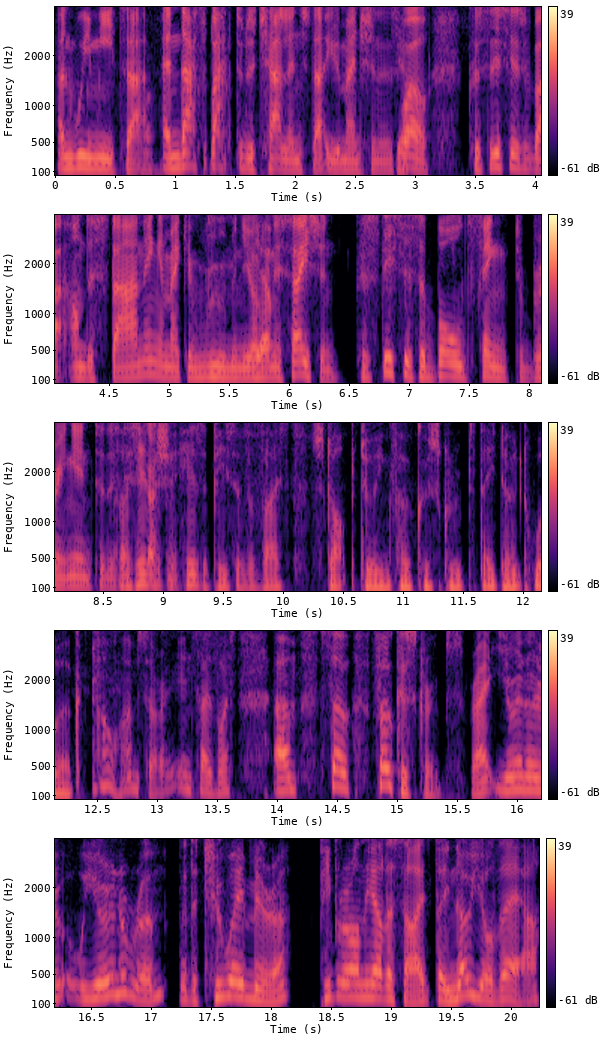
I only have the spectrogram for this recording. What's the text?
and we meet that and that's back to the challenge that you mentioned as Yeah. well because this is about understanding and making room in the Yep. organization because this is a bold thing to bring into the So here's a, here's a piece of advice: stop doing focus groups; they don't work. Oh, I'm sorry, inside voice. Um, so focus groups, right? You're in a you're in a room with a two way mirror. People are on the other side. They know you're there.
